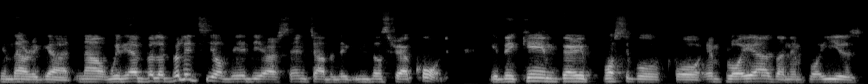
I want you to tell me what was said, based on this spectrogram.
in that regard. Now, with the availability of the ADR center the industrial court, it became very possible for employers and employees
